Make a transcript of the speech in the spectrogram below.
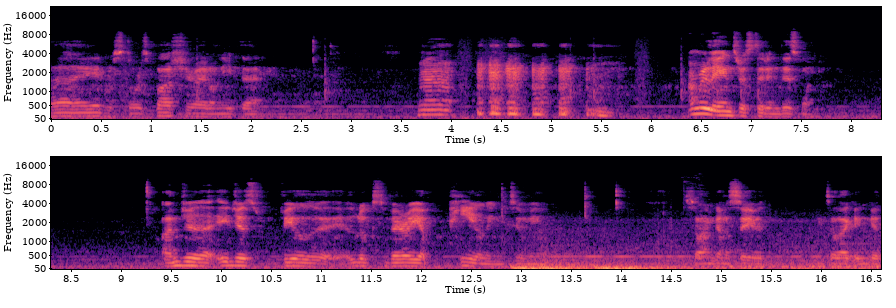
Alright, restores posture, I don't need that. I'm really interested in this one. I'm just, it just feels, it looks very appealing to me. So I'm gonna save it until I can get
